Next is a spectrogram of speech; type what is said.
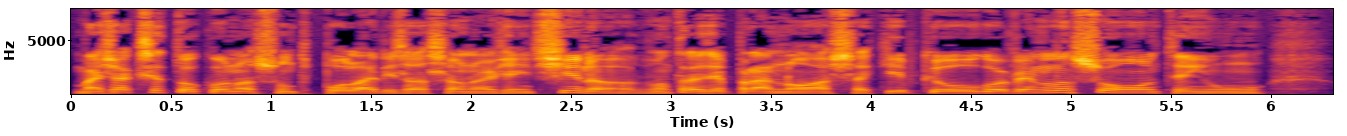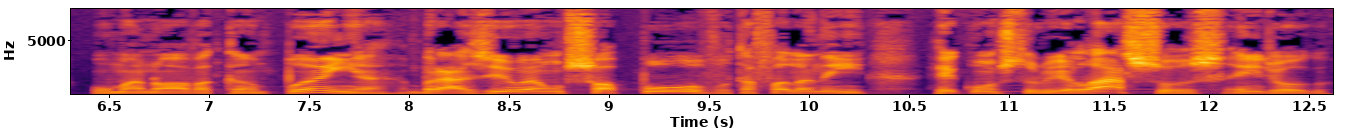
Mas já que você tocou no assunto polarização na Argentina, vamos trazer para nós aqui, porque o governo lançou ontem um, uma nova campanha. Brasil é um só povo, está falando em reconstruir laços, hein, Diogo?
